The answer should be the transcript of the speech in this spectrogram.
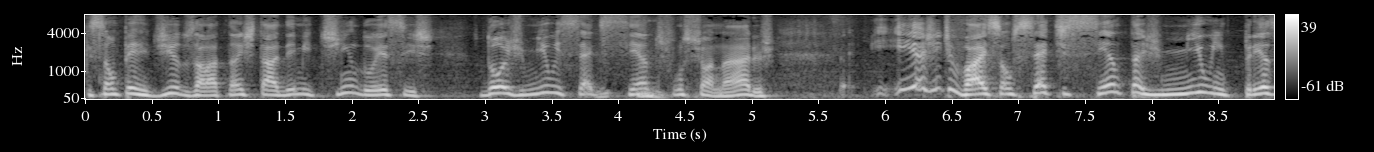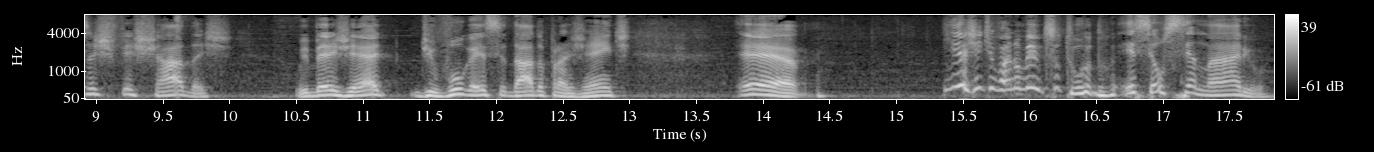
que são perdidos. A Latam está demitindo esses 2.700 funcionários. E, e a gente vai, são 700 mil empresas fechadas. O IBGE divulga esse dado para gente. É, e a gente vai no meio disso tudo. Esse é o cenário.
